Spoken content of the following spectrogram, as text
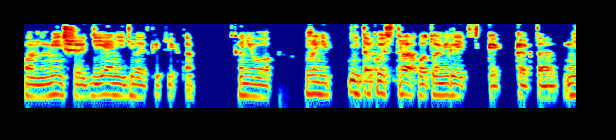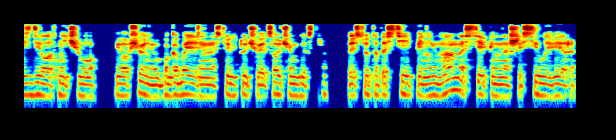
Он меньше деяний делает каких-то. У него уже не, не такой страх вот умереть как, как-то, не сделав ничего и вообще у него богобоязненность улетучивается очень быстро. То есть вот эта степень имана, степень нашей силы веры,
